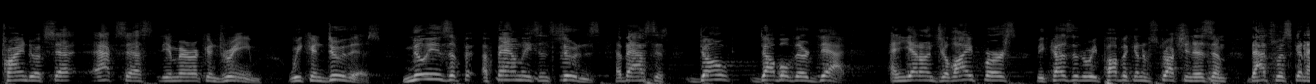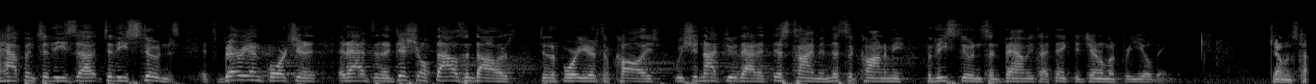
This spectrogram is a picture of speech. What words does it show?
trying to access the American dream. We can do this. Millions of families and students have asked us, don't double their debt. And yet on July 1st, because of the Republican obstructionism, that's what's going to happen to these, uh, to these students. It's very unfortunate. It adds an additional $1,000 to the four years of college. We should not do that at this time in this economy for these students and families. I thank the gentleman for yielding. Time.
